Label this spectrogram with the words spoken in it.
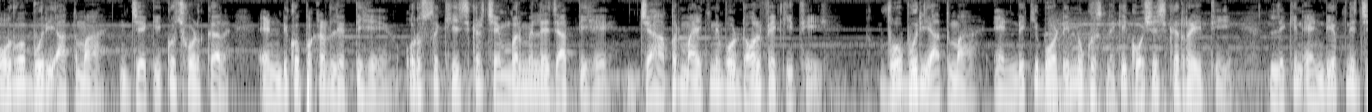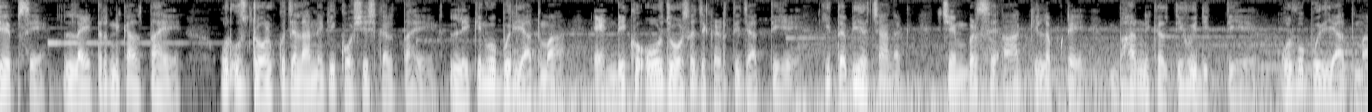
और वो बुरी आत्मा जेकी को छोड़कर एंडी को पकड़ लेती है और उसे खींचकर चेंबर में ले जाती है, जहाँ पर माइक ने वो डॉल फेंकी थी। वो बुरी आत्मा एंडी की बॉडी में घुसने की कोशिश कर रही थी लेकिन एंडी अपनी जेब से लाइटर निकालता है और उस डॉल को जलाने की कोशिश करता है। लेकिन वो बुरी आत्मा एंडी को और ज़ोर से जकड़ती जाती है कि तभी अचानक चेंबर से आग की लपटे बाहर निकलती हुई दिखती है और वो बुरी आत्मा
